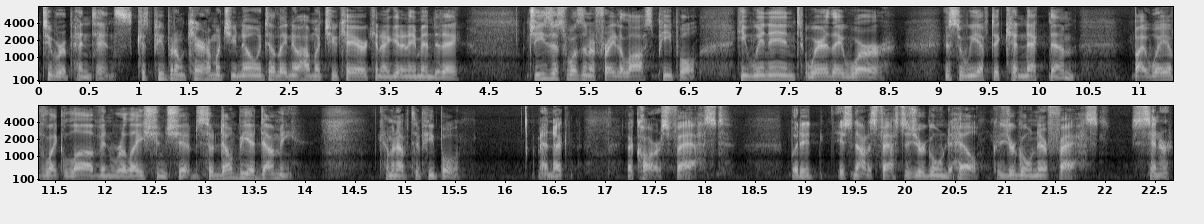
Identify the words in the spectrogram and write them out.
to repentance. Because people don't care how much you know until they know how much you care. Can I get an amen today? Jesus wasn't afraid of lost people. He went in to where they were. And so we have to connect them by way of like love and relationships. So don't be a dummy coming up to people, man, that, that car is fast, but it, it's not as fast as you're going to hell because you're going there fast, sinner,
